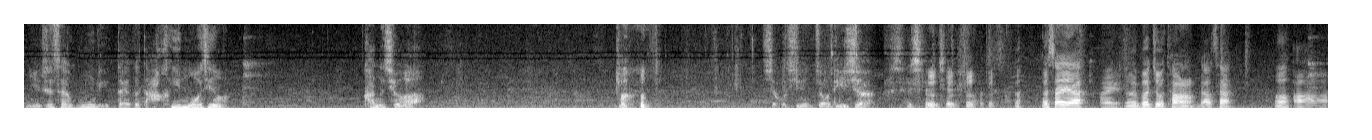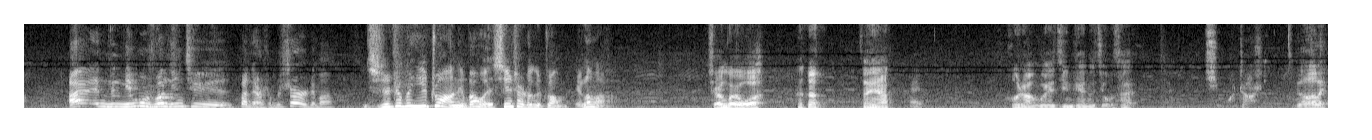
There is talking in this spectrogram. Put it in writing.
你这在屋里戴个大黑墨镜，看得清啊？小心脚底下。这这是。哎，三爷，哎，呃，把酒烫上，俩菜，啊啊。哎，您您不是说您去办点什么事儿去吗？你这这不一撞，你把我的心事儿都给撞没了吗？全怪我，三爷。哎，何掌柜今天的酒菜，请我账上。得嘞，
